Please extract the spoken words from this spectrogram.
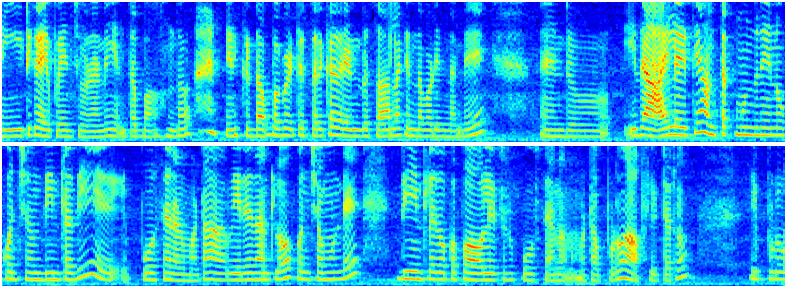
నీట్గా అయిపోయింది చూడండి ఎంత బాగుందో. నేను ఇక్కడ డబ్బా పెట్టేసరికి అది రెండు సార్లు కింద పడిందండి. అండ్ ఇది ఆయిల్ అయితే అంతకుముందు నేను కొంచెం దీంట్లోది పోసాను అనమాట వేరే దాంట్లో కొంచెం ఉండే దీంట్లోది ఒక పావు లీటర్ పోసాను అనమాట అప్పుడు హాఫ్ లీటరు. ఇప్పుడు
